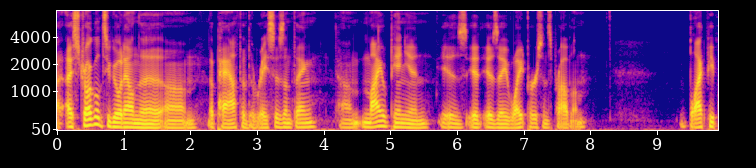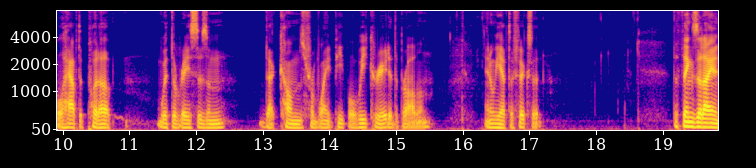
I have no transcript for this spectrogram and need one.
I, I struggled to go down the um, the path of the racism thing. Um, my opinion is it is a white person's problem. Black people have to put up with the racism that comes from white people. We created the problem and we have to fix it. The things that I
